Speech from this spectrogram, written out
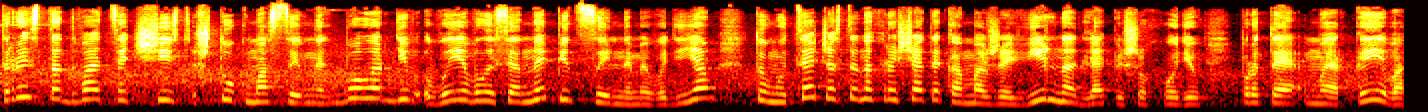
326 штук масивних болардів виявилися непідсильними водіям, тому ця частина Хрещатика майже вільна для пішоходів. Проте мер Києва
